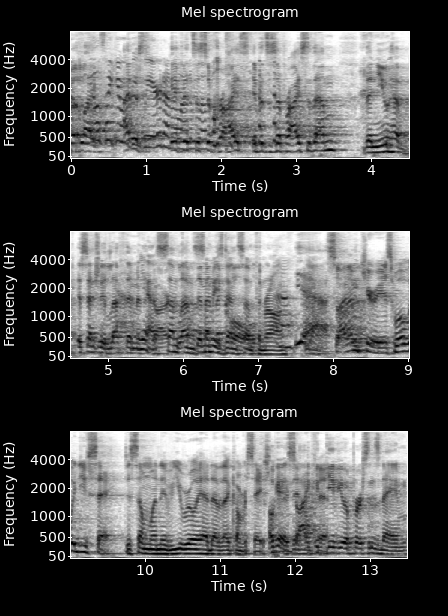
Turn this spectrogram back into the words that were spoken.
But, like, feels like it I would just- be weird shared on a if lot it's a levels. surprise, if it's a surprise to them, then you have essentially left them in Yeah, the dark, something, left them somebody's in the done cold. something wrong. Uh-huh. Yeah. So I'm curious, what would you say to someone if you really had to have that conversation? Okay, so I could fit? give you a person's name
